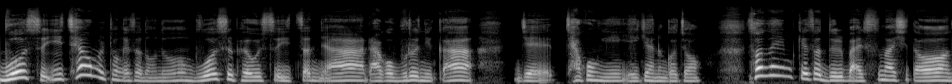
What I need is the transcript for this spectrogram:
무엇을 이 체험을 통해서 너는 무엇을 배울 수 있었냐라고 물으니까 이제 자공이 얘기하는 거죠. 선생님께서 늘 말씀하시던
